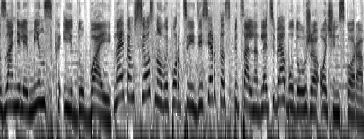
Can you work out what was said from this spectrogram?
заняли Минск и Дубай. На этом все. С новой порцией десерта специально для тебя буду уже очень скоро.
